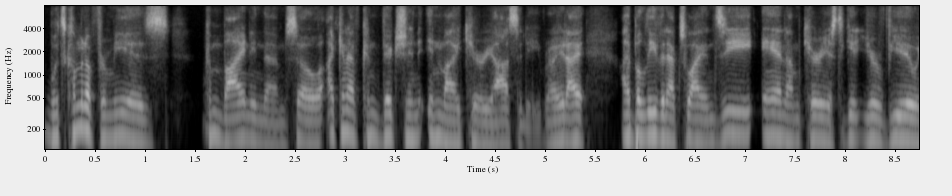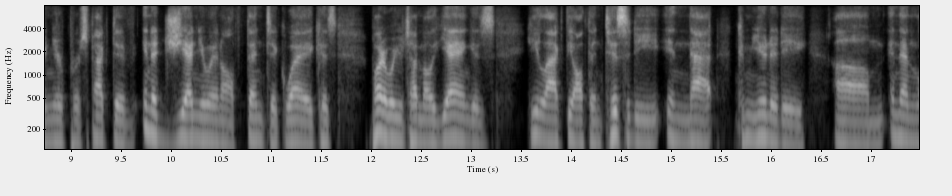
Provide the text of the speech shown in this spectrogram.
what's coming up for me is combining them so I can have conviction in my curiosity, right? I I believe in X, Y, and Z, and I'm curious to get your view and your perspective in a genuine, authentic way. Because part of what you're talking about, Yang, is he lacked the authenticity in that community, um, and then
